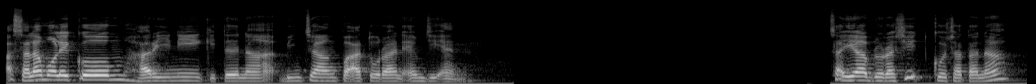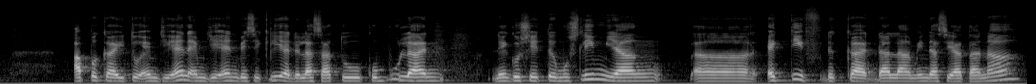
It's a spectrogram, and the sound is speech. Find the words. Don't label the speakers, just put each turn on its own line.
Assalamualaikum. Hari ini kita nak bincang peraturan MGN. Saya Abdul Rashid, Coach Atana. Apakah itu MGN? MGN basically adalah satu kumpulan negotiator Muslim yang uh, aktif dekat dalam industri Atana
